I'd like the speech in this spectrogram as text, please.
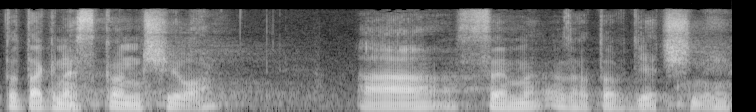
to tak neskončilo a jsem za to vděčný.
